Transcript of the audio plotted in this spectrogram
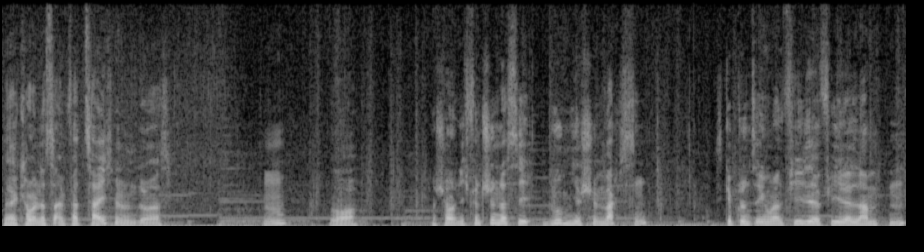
Da kann man das einfach zeichnen und sowas. Hm? Ja. Mal schauen. Ich finde schön, dass die Blumen hier schön wachsen. Es gibt uns irgendwann viele, viele Lampen.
